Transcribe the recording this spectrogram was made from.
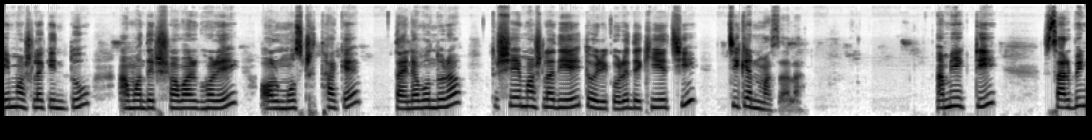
এই মশলা কিন্তু আমাদের সবার ঘরে অলমোস্ট থাকে, তাই না বন্ধুরা? তো সেই মশলা দিয়েই তৈরি করে দেখিয়েছি চিকেন মশলা। আমি একটি সার্ভিং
